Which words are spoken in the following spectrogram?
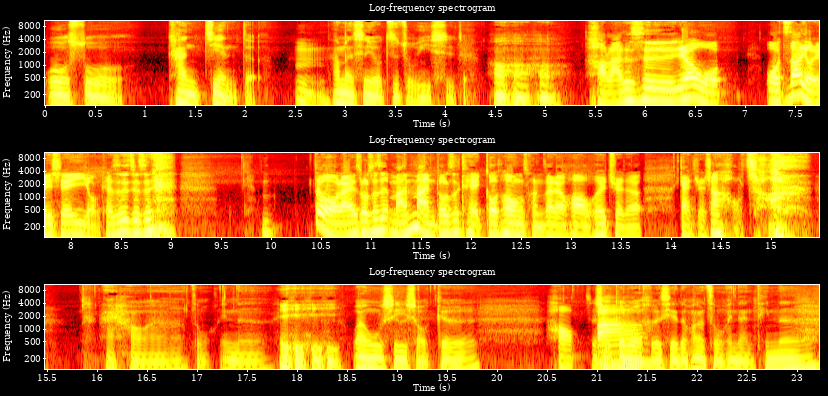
我所看见的，嗯，他们是有自主意识的。哦哦哦，好啦，就是因为我我知道有一些有，可是就是 对我来说，就是满满都是可以沟通存在的话，我会觉得感觉上好吵。还好啊，怎么会呢？嘿嘿嘿嘿，万物是一首歌，好，这首歌如果和谐的话，怎么会难听呢？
